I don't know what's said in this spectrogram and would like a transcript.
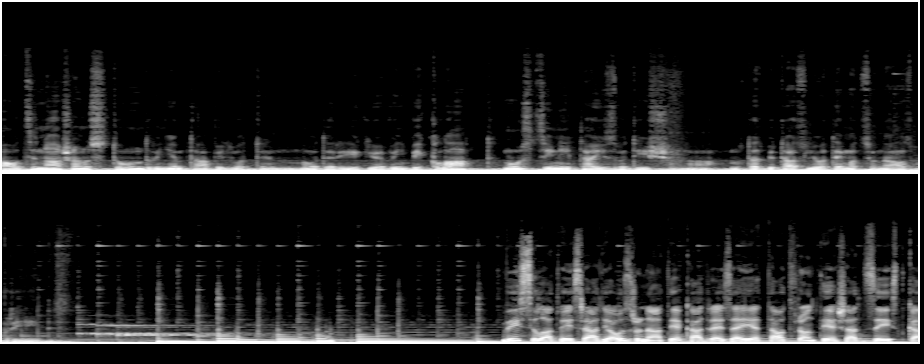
audzināšanas stunda viņiem tā bija ļoti noderīga, jo viņi bija klāt mūsu cīnītāju izvadīšanā. Nu, tas bija tāds ļoti emocionāls brīdis. Visi Latvijas radio uzrunātie kādreizējie tautfrontieši atzīst, ka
